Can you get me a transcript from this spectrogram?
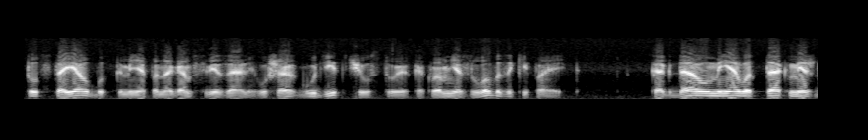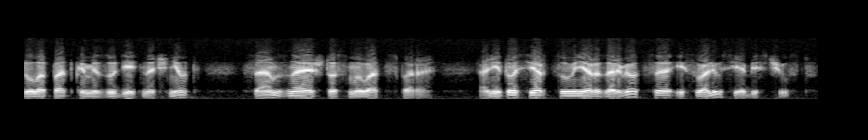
тут стоял, будто меня по ногам связали, в ушах гудит, чувствую, как во мне злоба закипает. Когда у меня вот так между лопатками зудеть начнет, сам знаю, что смываться пора, а не то сердце у меня разорвется, и свалюсь я без чувств.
